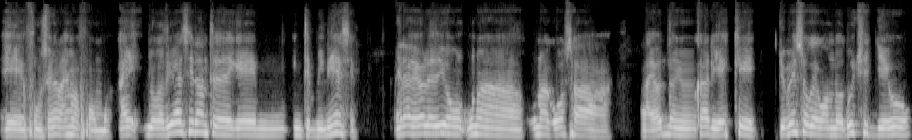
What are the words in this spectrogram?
eh, funciona de la misma forma. Hay, lo que te iba a decir antes de que mm, interviniese era que yo le digo una, una cosa a Jordan y es que yo pienso que cuando Tuchel llegó,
